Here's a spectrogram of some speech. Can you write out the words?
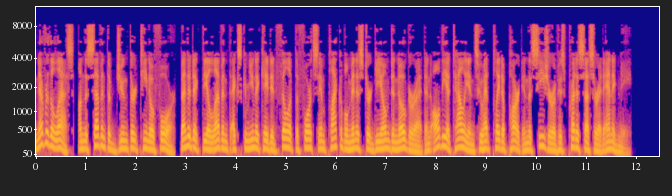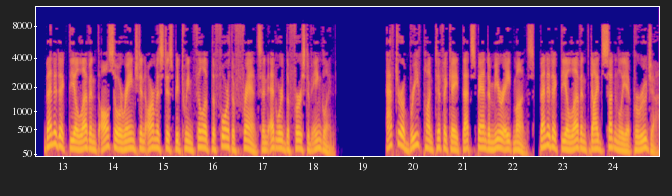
Nevertheless, on 7 June 1304, Benedict XI excommunicated Philip IV's implacable minister Guillaume de Nogaret and all the Italians who had played a part in the seizure of his predecessor at Anagni. Benedict XI also arranged an armistice between Philip IV of France and Edward I of England. After a brief pontificate that spanned a mere eight months, Benedict XI died suddenly at Perugia.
